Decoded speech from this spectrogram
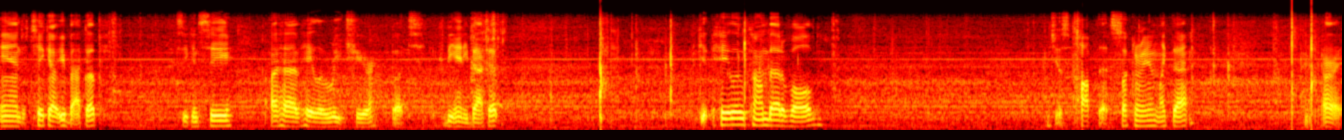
and take out your backup. So you can see I have Halo Reach here, but it could be any backup. Get Halo Combat Evolved. Just pop that sucker in like that. Alright.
